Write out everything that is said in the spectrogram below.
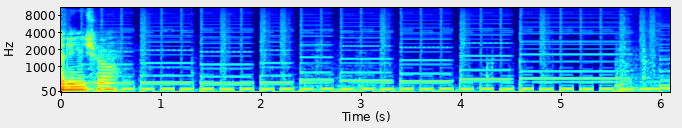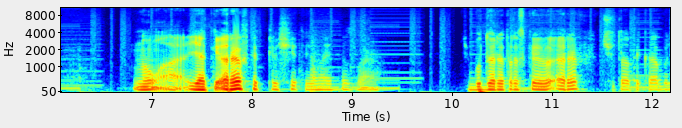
Взагалі нічого. Ну, а як РФ підключити, я навіть не знаю. Чи буде ретроскейл РФ читати кабель,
